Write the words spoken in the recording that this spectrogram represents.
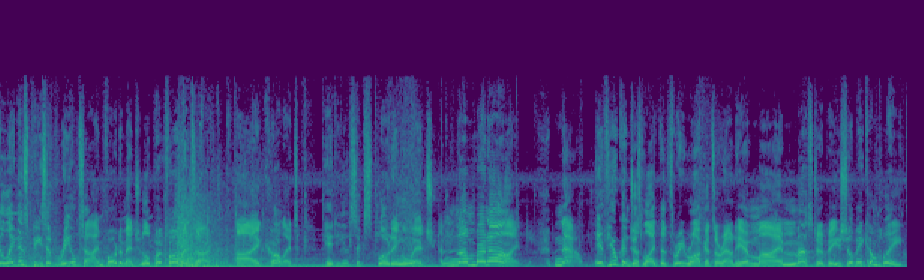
my latest piece of real-time four-dimensional performance art. I call it Hideous Exploding Witch number nine. Now, if you can just light the three rockets around here, my masterpiece shall be complete.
